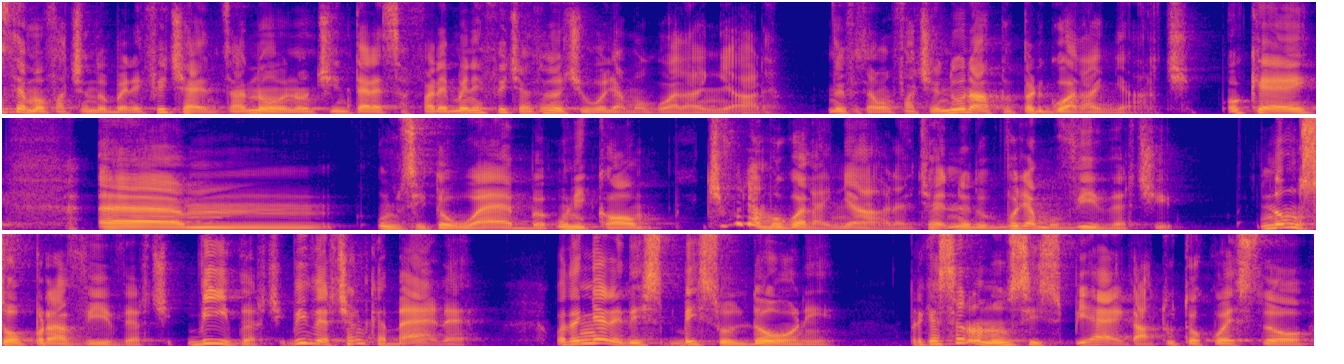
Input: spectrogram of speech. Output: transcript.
stiamo facendo beneficenza, a noi non ci interessa fare beneficenza, noi ci vogliamo guadagnare. Noi stiamo facendo un'app per guadagnarci, ok? Um, un sito web, un e-com, ci vogliamo guadagnare, cioè noi vogliamo viverci, non sopravviverci, viverci, viverci anche bene, guadagnare dei bei soldoni, perché se no non si spiega tutto questo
